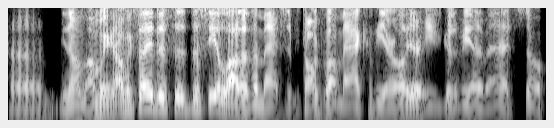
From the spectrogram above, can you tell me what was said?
um, you know, I'm, I'm, I'm excited to, see- to see a lot of the matches. We talked about McAfee earlier. He's going to be in a match. So,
